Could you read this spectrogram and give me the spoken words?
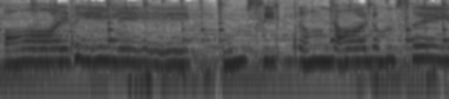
வாழ்விலே உம் சித்தம் நானும் செய்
